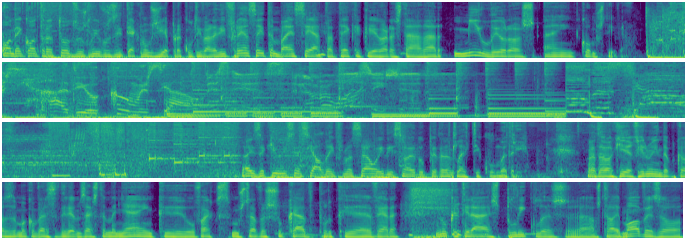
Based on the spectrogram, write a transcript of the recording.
Onde encontra todos os livros e tecnologia para cultivar a diferença e também Seat Ateca que agora está a dar mil euros em combustível. Rádio Comercial. This is the number one station. Eis aqui o essencial da informação. A edição é do Pedro Atlético Madrid. Eu estava aqui a rir ainda por causa de uma conversa que tivemos esta manhã em que o Vasco se mostrava chocado porque a Vera nunca tira as películas aos telemóveis ou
